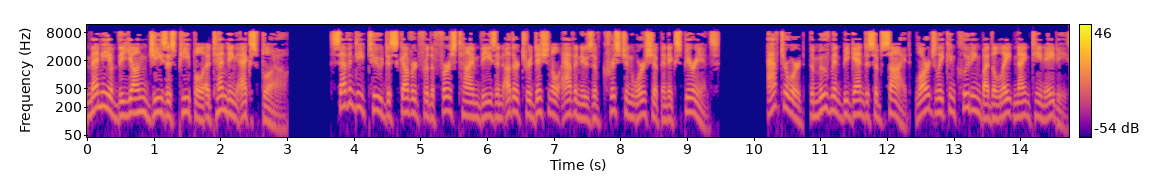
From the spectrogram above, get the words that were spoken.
Many of the young Jesus people attending Explo 72 discovered for the first time these and other traditional avenues of Christian worship and experience. Afterward, the movement began to subside, largely concluding by the late 1980s.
